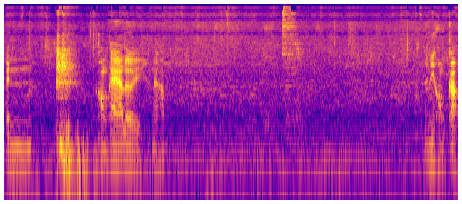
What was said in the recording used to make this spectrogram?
เป็น ของแท้เลยนะครับ อันนี้ของเก่า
